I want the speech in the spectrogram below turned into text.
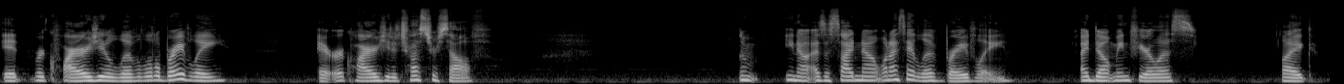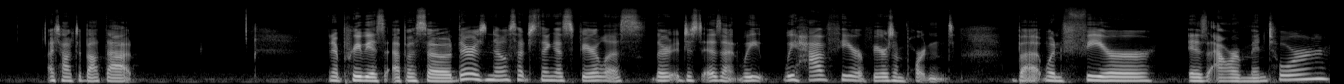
It requires you to live a little bravely. It requires you to trust yourself. Um, you know, as a side note, when I say live bravely, I don't mean fearless. Like I talked about that. In a previous episode, there is no such thing as fearless. There it just isn't. We we have fear. Fear is important. But when fear is our mentor,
